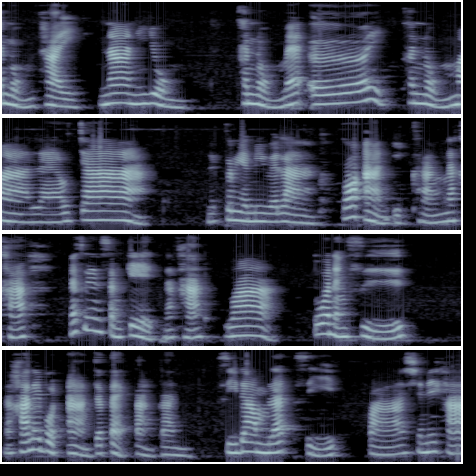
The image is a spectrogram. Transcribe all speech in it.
ขนมไทยน่านิยม ขนมแม่เอ๋ยขนมมาแล้วจ้า นักเรียนมีเวลาก็อ่านอีกครั้งนะคะ นักเรียนสังเกตนะคะว่าตัวหนังสือนะคะในบทอ่านจะแตกต่างกัน สีดำและสีฟ้าใช่ไหมคะ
